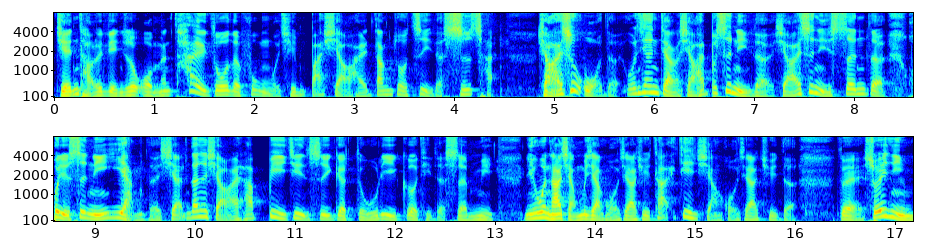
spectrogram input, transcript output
检讨的一点，就是我们太多的父母亲把小孩当做自己的私产，小孩是我的，我想讲，小孩不是你的，小孩是你生的，或者是你养的，像，但是小孩他毕竟是一个独立个体的生命，你问他想不想活下去，他一定想活下去的，对，所以你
